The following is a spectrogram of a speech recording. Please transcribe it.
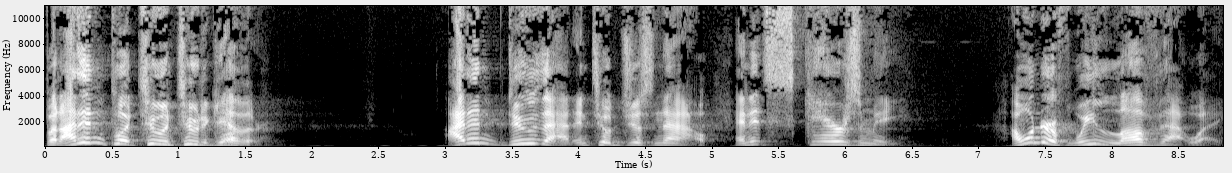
but I didn't put two and two together. I didn't do that until just now, and it scares me. I wonder if we love that way.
